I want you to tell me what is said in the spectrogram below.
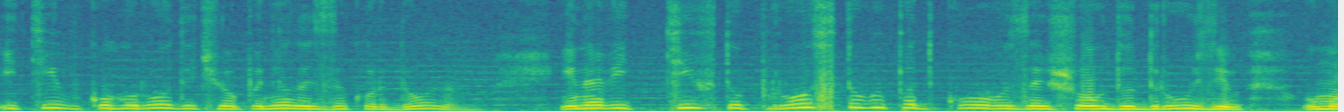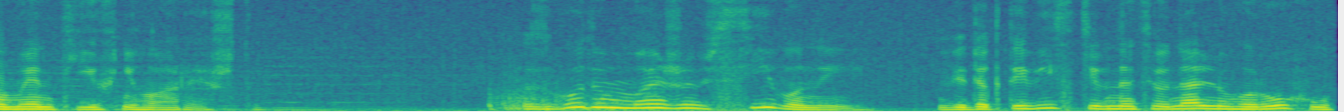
і ті, в кого родичі опинились за кордоном, і навіть ті, хто просто випадково зайшов до друзів у момент їхнього арешту. Згодом майже всі вони, від активістів національного руху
